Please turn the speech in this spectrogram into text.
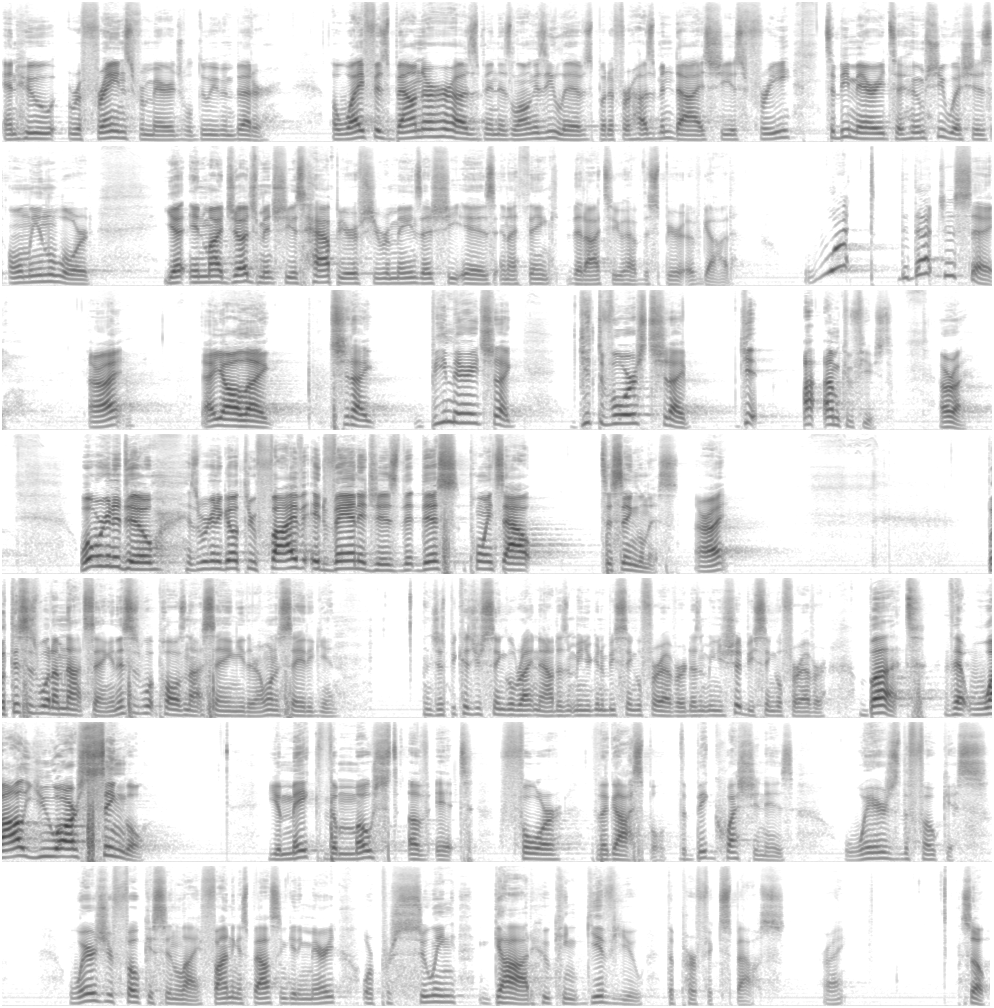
and who refrains from marriage will do even better. A wife is bound to her husband as long as he lives, but if her husband dies, she is free to be married to whom she wishes, only in the Lord. Yet, in my judgment, she is happier if she remains as she is, and I think that I too have the Spirit of God. What did that just say? All right? Now, y'all like, should I be married? Should I get divorced? Should I get. I, I'm confused. All right. What we're going to do is we're going to go through five advantages that this points out to singleness. All right? But this is what I'm not saying, and this is what Paul's not saying either. I want to say it again. And just because you're single right now doesn't mean you're going to be single forever. It doesn't mean you should be single forever. But that while you are single, you make the most of it for the gospel. The big question is where's the focus? Where's your focus in life? Finding a spouse and getting married or pursuing God who can give you the perfect spouse, right? So,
